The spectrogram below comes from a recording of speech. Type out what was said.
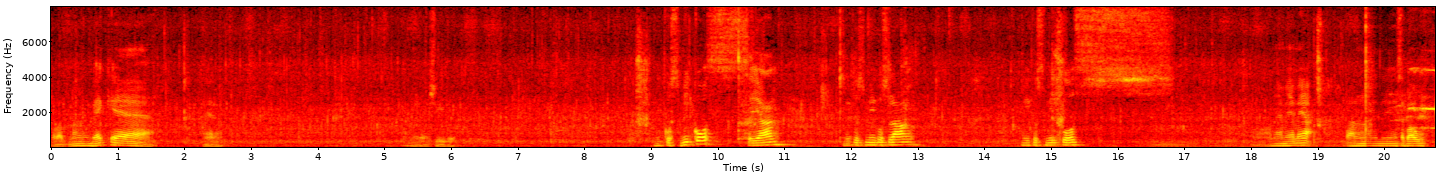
Balat ng beke. Ayan. Ayan sili. Mikos-mikos. Ayan. Mikos-mikos lang. Mikos-mikos. Oh, maya maya maya. Paano namin yung sabaw.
